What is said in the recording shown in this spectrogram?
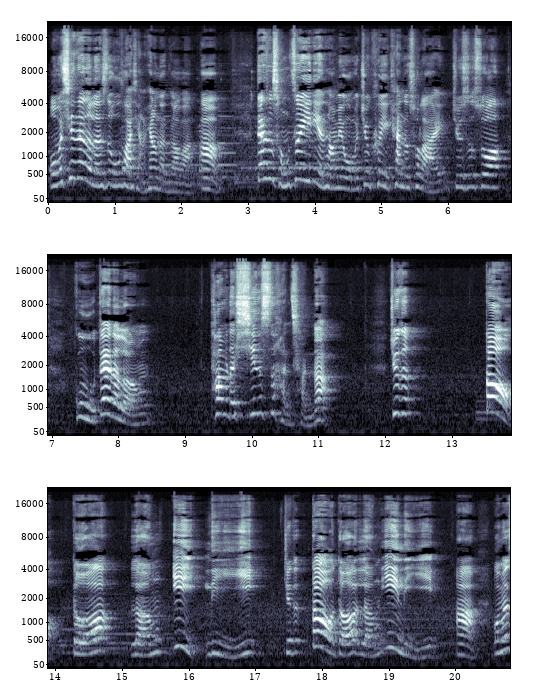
我们现在的人是无法想象的，你知道吧？啊，但是从这一点上面，我们就可以看得出来，就是说，古代的人，他们的心是很诚的，就是道德仁义礼，就是道德仁义礼啊。我们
